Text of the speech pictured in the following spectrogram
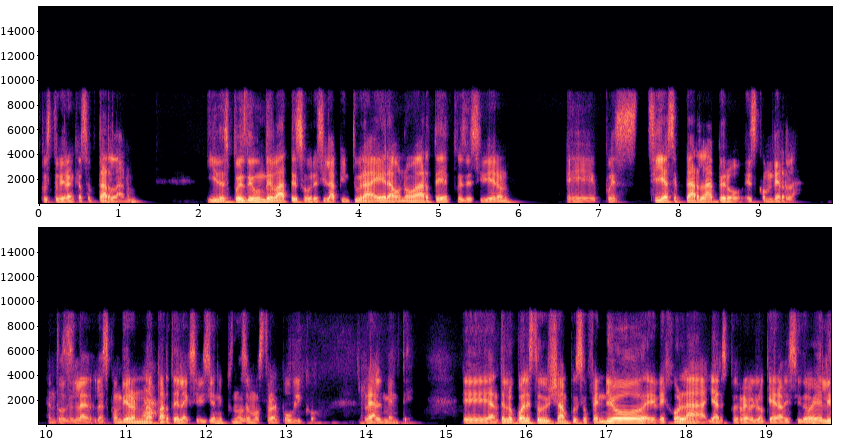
pues tuvieran que aceptarla, ¿no? Y después de un debate sobre si la pintura era o no arte, pues decidieron, eh, pues sí aceptarla, pero esconderla. Entonces la, la escondieron en una parte de la exhibición y pues no se mostró al público realmente. Eh, ante lo cual esto Duchamp pues se ofendió, eh, dejó la, ya después reveló que había sido él y,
